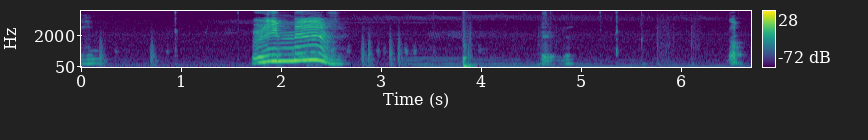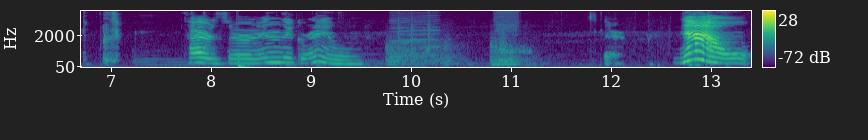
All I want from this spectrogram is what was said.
Um, really move. There we go. Oh. Tires are in the ground. There. Now,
